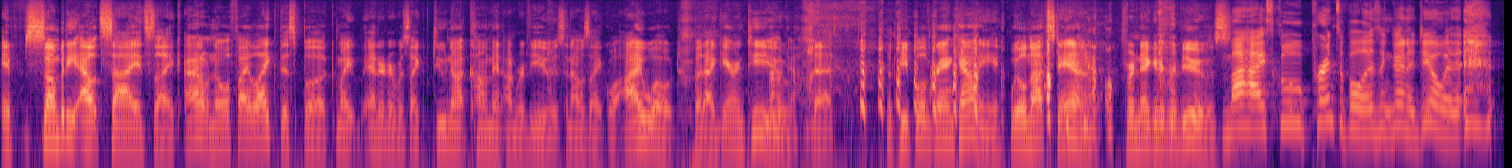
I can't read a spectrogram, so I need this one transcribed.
if somebody outside's like, I don't know if I like this book, my editor was like, do not comment on reviews. And I was like, well, I won't, but I guarantee oh, you that the people of Grand County will not stand for negative reviews. my high school principal isn't going to deal with it.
